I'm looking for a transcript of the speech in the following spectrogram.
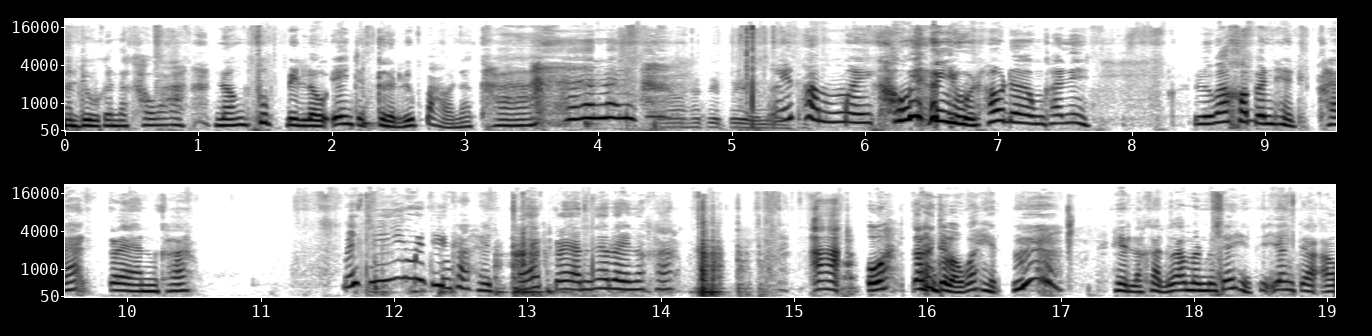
มาดูกันนะคะว่า น้องซุปปิโลเองจะเกิดหรือเปล่านะคะ Ja, het är på en. เอ้ยทำไมเขายังอยู่เท่าเดิมคะนี่ หรือว่าเขาเป็นเห็ดแคระแกรนคะไม่จริงไม่จริงค่ะ เห็ดแคระแกรนเนี่ยเลยนะคะอะโอ้ยกำลังจะบอกว่าเห็ดอืมเห็ดเหรอคะหรือว่ามันไม่ใช่เห็ดที่ยังจะเอา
